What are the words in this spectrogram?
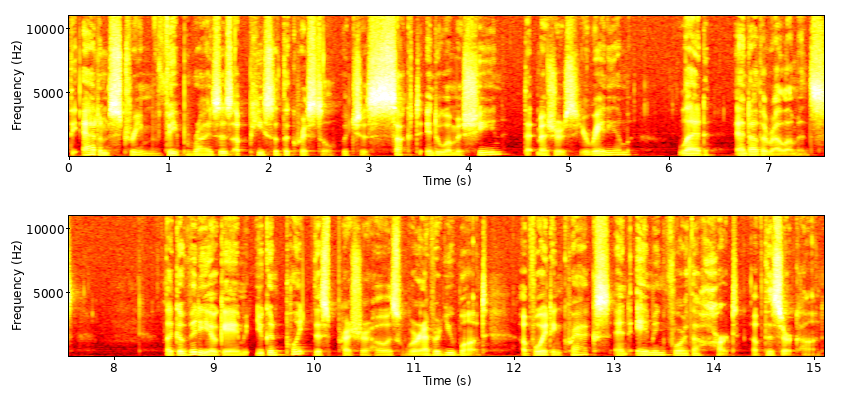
The atom stream vaporizes a piece of the crystal, which is sucked into a machine that measures uranium, lead, and other elements. Like a video game, you can point this pressure hose wherever you want, avoiding cracks and aiming for the heart of the zircon.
